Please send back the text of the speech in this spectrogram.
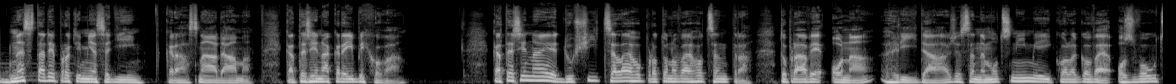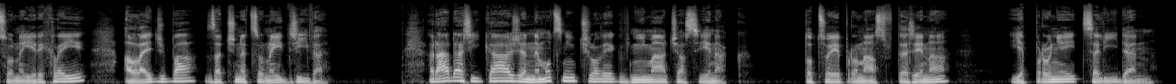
Dnes tady proti mně sedí krásná dáma, Kateřina Krejbichová. Kateřina je duší celého protonového centra. To právě ona hlídá, že se nemocným její kolegové ozvou co nejrychleji a léčba začne co nejdříve. Ráda říká, že nemocný člověk vnímá čas jinak. To, co je pro nás vteřina, je pro něj celý den –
